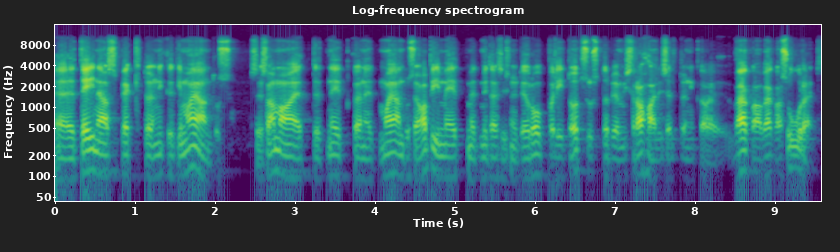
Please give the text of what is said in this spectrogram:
Äh, teine aspekt on ikkagi majandus, seesama, et, et need ka need majanduse abimeetmed, mida siis nüüd Euroopa Liit otsustab ja mis rahaliselt on ikka väga-väga suured,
